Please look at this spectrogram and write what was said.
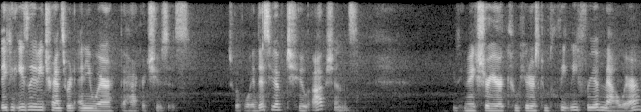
they could easily be transferred anywhere the hacker chooses. To avoid this, you have two options. You can make sure your computer is completely free of malware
